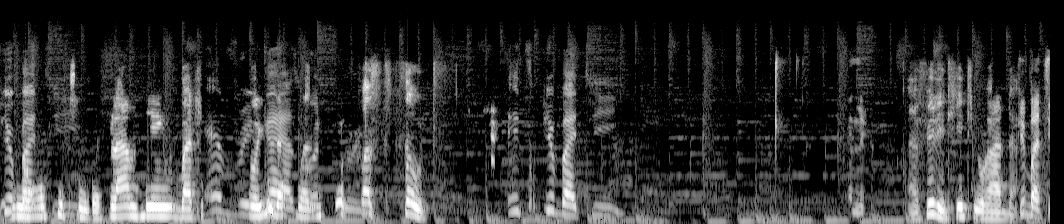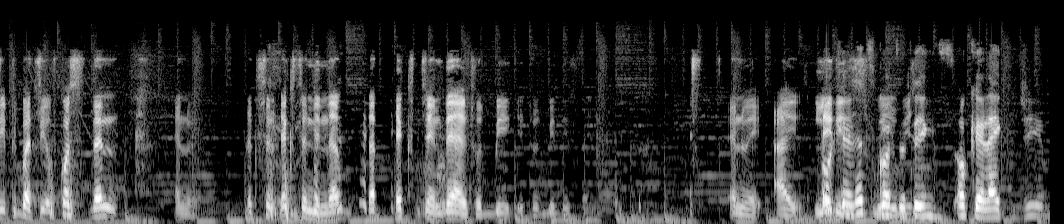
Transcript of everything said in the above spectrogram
You know, puberty. fixing the plumbing, but Every for you, guy that has was your first thought. It's puberty. I feel it hit you harder. puberty, puberty. Of course, then anyway, extend, extending that that extend there, it would be it would be different. Anyway, I ladies, okay, let's we, go to we- things. Okay, like gym.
